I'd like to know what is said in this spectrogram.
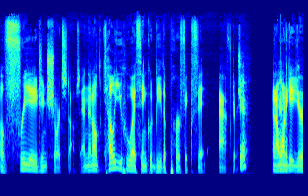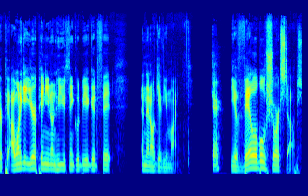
of free agent shortstops, and then I'll tell you who I think would be the perfect fit after. Sure. And I Sure. want to get your I want to get your opinion on who you think would be a good fit, and then I'll give you mine. Sure. The available shortstops:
